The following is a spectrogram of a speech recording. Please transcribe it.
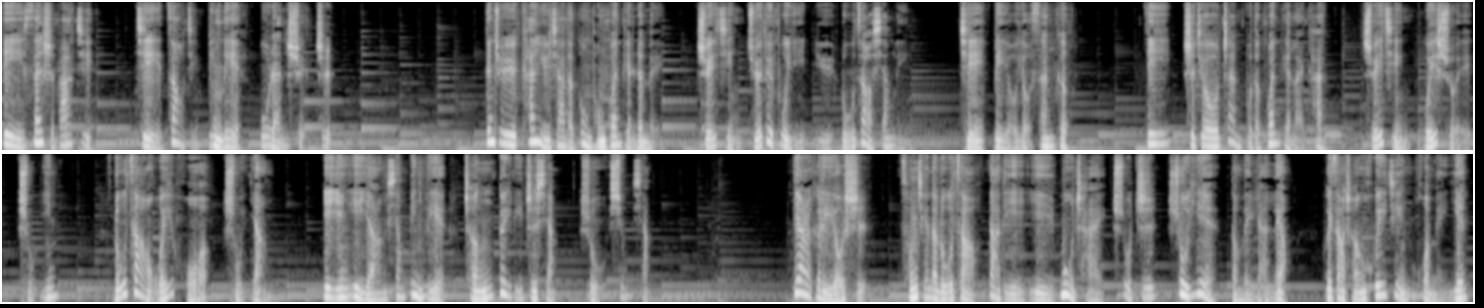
第三十八计，即造井并列，污染水质。根据堪舆家的共同观点认为，水井绝对不宜与炉灶相邻，其理由有三个：第一是就占卜的观点来看，水井为水，属阴；炉灶为火，属阳。一阴一阳相并列，成对立之象，属凶相。第二个理由是，从前的炉灶大抵以木柴、树枝、树叶等为燃料，会造成灰烬或煤烟。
